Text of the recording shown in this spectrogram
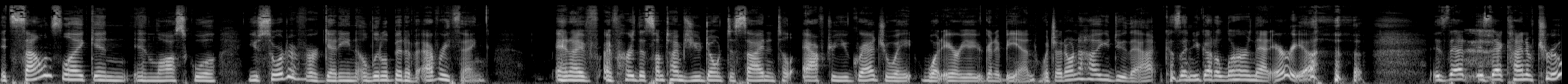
it sounds like in, in law school, you sort of are getting a little bit of everything. And I've I've heard that sometimes you don't decide until after you graduate what area you're going to be in, which I don't know how you do that because then you got to learn that area. is that is that kind of true?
